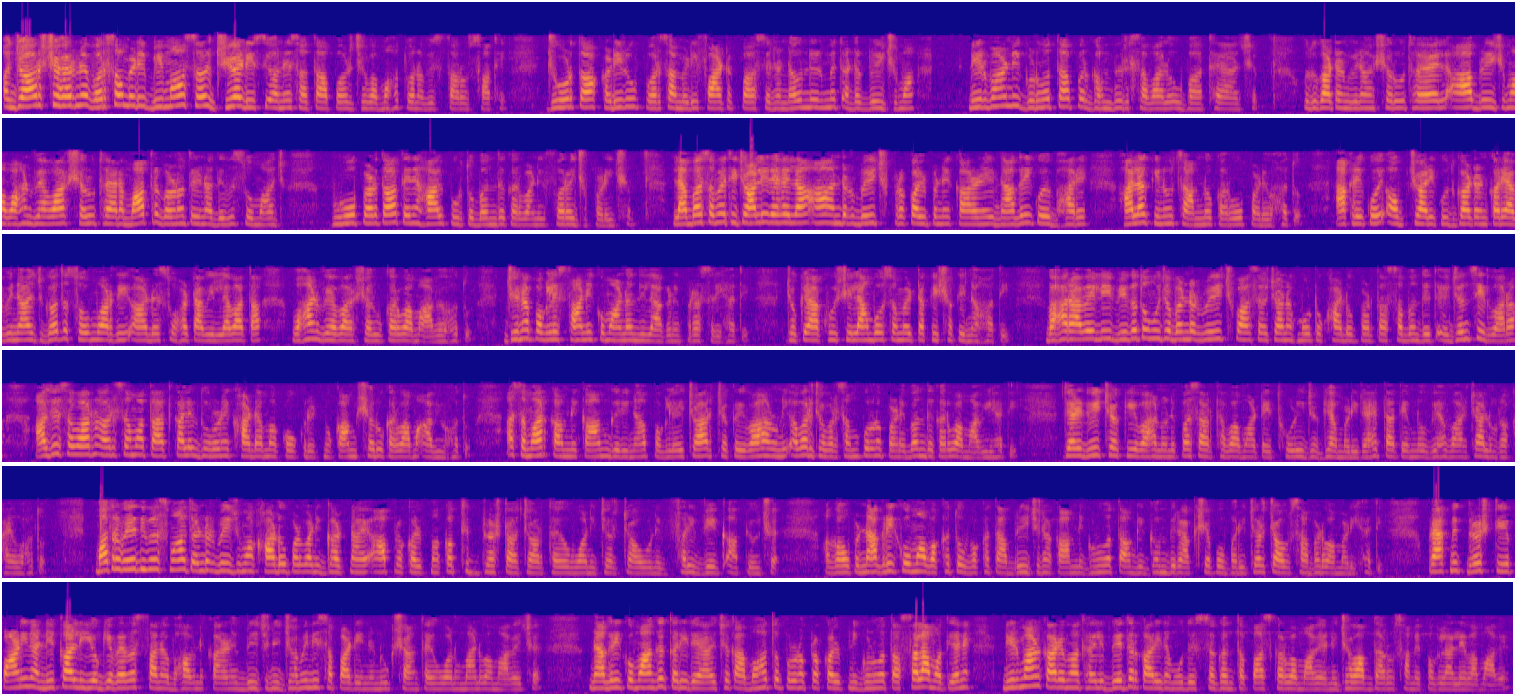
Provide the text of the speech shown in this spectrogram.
અંજાર શહેરને વરસામેડી ભીમાસર જીઆઈડીસી અને સતાપર જેવા મહત્વના વિસ્તારો સાથે જોડતા કડીરૂપ વરસામેડી ફાટક પાસેના નવનિર્મિત અંડરબ્રિજમાં નિર્માણની ગુણવત્તા પર ગંભીર સવાલો ઊભા થયા છે. ઉદ્ઘાટન વિના શરૂ થયેલ આ બ્રિજમાં વાહન વ્યવહાર શરૂ થયાના માત્ર ગણતરીના દિવસોમાં જ ભૂવો પડતા તેને હાલ પૂરતો બંધ કરવાની ફરજ પડી છે. લાંબા સમયથી ચાલી રહેલા આ અંડરબ્રિજ પ્રકલ્પને કારણે નાગરિકોએ ભારે હાલાકીનો સામનો કરવો પડ્યો હતો. આખરે કોઈ ઔપચારિક ઉદઘાટન કર્યા વિના જ ગત સોમવારથી આ ડસો હટાવી લેવાતા વાહન વ્યવહાર શરૂ કરવામાં આવ્યો હતો, જેના પગલે સ્થાનિકોમાં આનંદની લાગણી પ્રસરી હતી જોકે આ ખુશી લાંબો સમય ટકી શકી ન હતી. બહાર આવેલી વિગતો મુજબ અંડરબ્રિજ પાસે અચાનક મોટો ખાડો પડતા સંબંધિત એજન્સી દ્વારા આજે સવારના અરસામાં તાત્કાલિક ધોરણે ખાડામાં કોન્ક્રીટનું કામ શરૂ કરવામાં આવ્યું હતું. આ સમારકામની કામગીરીના પગલે ચાર ચક્રી વાહનોની અવરજવર સંપૂર્ણપણે બંધ કરવામાં આવી હતી. જ્યારે દ્વિચક્રીય વાહનોને પસાર થવા માટે થોડી જગ્યા મળી રહેતા તેમનો વ્યવહાર ચાલુ રખાયો હતો. માત્ર બે દિવસમાં જ અંડરબ્રિજમાં ખાડો પડવાની ઘટનાએ આ પ્રકલ્પમાં કથિત ભ્રષ્ટાચાર થયો હોવાની ચર્ચાઓને ફરી વેગ આપ્યો છે. અગાઉ પણ નાગરિકોમાં વખતો વખત આ બ્રિજના કામની ગુણવત્તા અંગે ગંભીર આક્ષેપો ભરી ચર્ચાઓ સાંભળવા મળી હતી. પ્રાથમિક દ્રષ્ટિએ પાણીના નિકાલની યોગ્ય વ્યવસ્થાના અભાવને કારણે બ્રિજની જમીની સપાટીને નુકસાન થયું હોવાનું માનવામાં આવે છે. નાગરિકો માંગ કરી રહ્યા છે કે આ મહત્વપૂર્ણ પ્રકલ્પની ગુણવત્તા, સલામતી અને નિર્માણ કાર્યમાં થયેલી બેદરકારીના મુદ્દે સઘન તપાસ કરવામાં આવે અને જવાબદારો સામે પગલાં લેવામાં આવે.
